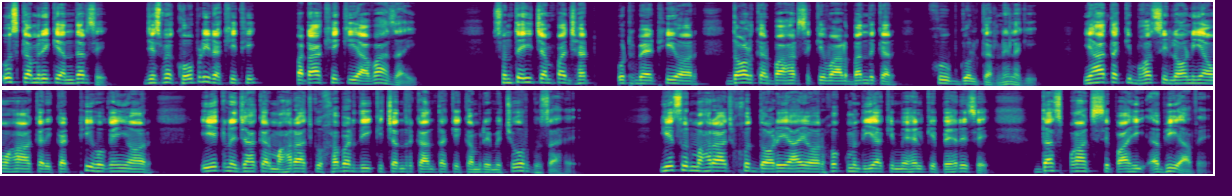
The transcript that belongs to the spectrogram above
उस कमरे के अंदर से, जिसमें खोपड़ी रखी थी, पटाखे की आवाज़ आई। सुनते ही चंपा झट उठ बैठी और दौड़कर बाहर से किवाड़ बंद कर खूब गुल करने लगी। यहाँ तक कि बहुत सी लौंडियाँ वहाँ आकर इकट्ठी हो गईं और एक ने जाकर महाराज को खबर दी कि चंद्रकांता के कमरे में चोर घुसा है। ये सुन महाराज खुद दौड़े आए और हुक्म दिया कि महल के पहरे से दस पाँच सिपाही अभी आवे।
